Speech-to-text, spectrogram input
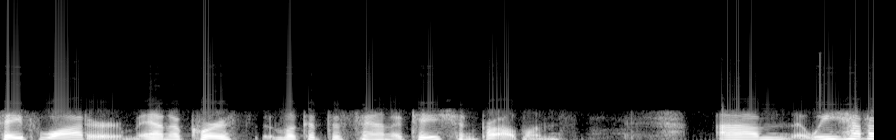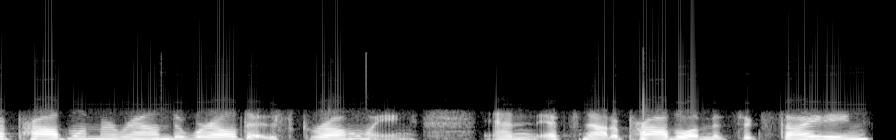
safe water. And of course, look at the sanitation problems. Um, we have a problem around the world that is growing. And it's not a problem, it's exciting,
